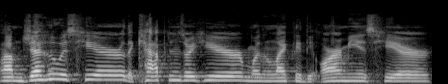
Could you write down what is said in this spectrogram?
um, Jehu is here, the captains are here, more than likely the army is here.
